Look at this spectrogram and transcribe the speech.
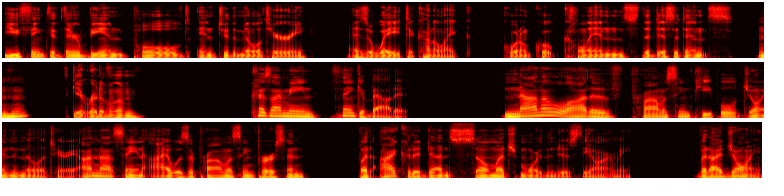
you think that they're being pulled into the military as a way to kind of like quote unquote cleanse the dissidents? Mm-hmm. Get rid of them. Because, I mean, think about it. Not a lot of promising people join the military. I'm not saying I was a promising person, but I could have done so much more than just the army. But I joined.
